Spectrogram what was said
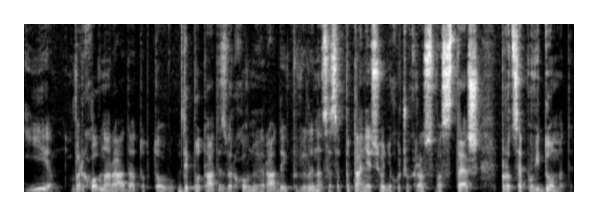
і Верховна Рада, тобто депутати з Верховної Ради, відповіли на це запитання. Сьогодні хочу якраз вас теж про це повідомити.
